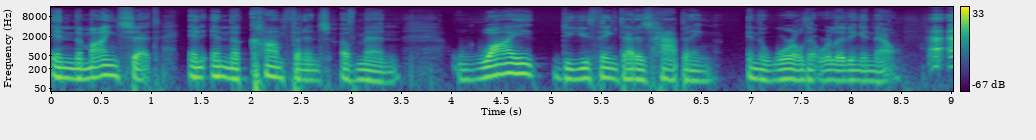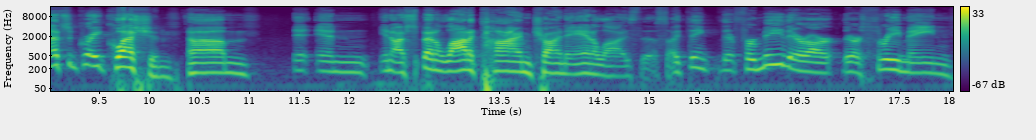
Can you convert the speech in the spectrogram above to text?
in the mindset and in the confidence of men. Why do you think that is happening in the world that we're living in now? That's a great question. Um, and you know, I've spent a lot of time trying to analyze this. I think that for me, there are there are three main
